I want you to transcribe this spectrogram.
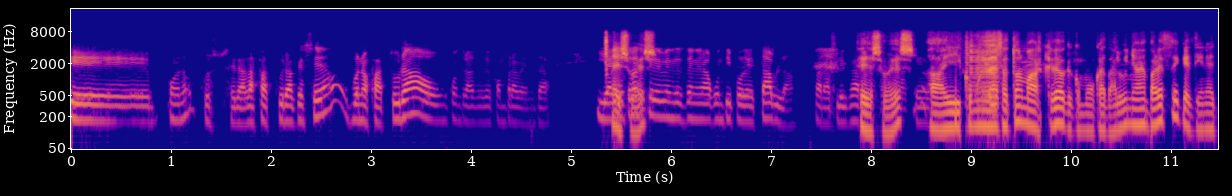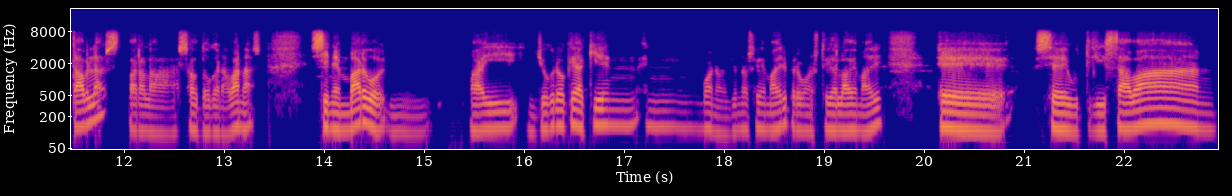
que, bueno, pues será la factura que sea, bueno, factura o un contrato de compra-venta. Y hay Eso otras que deben de tener algún tipo de tabla para aplicar. Eso es. Hay comunidades autónomas, creo que como Cataluña me parece, que tiene tablas para las autocaravanas. Sin embargo, mm, hay, yo creo que aquí en, bueno, yo no soy de Madrid, pero bueno, estoy al lado de Madrid, eh, se utilizaban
